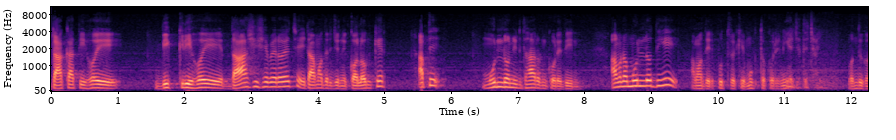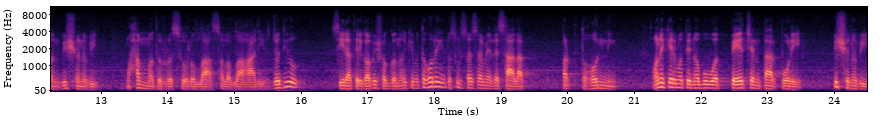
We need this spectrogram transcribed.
ডাকাতি হয়ে, বিক্রি হয়ে দাস হিসেবে রয়েছে, এটা আমাদের জন্য কলঙ্কের। আপনি মূল্য নির্ধারণ করে দিন। আমরা মূল্য দিয়ে আমাদের পুত্রকে মুক্ত করে নিয়ে যেতে চাই। বন্ধুগণ, বিশ্বনবী মোহাম্মদুর রসুল্লাহ সাল আলী যদিও সিরাতের নয় কিন্তু তখনই রসুল সাল্লামের রেসালাত প্রাপ্ত হননি। অনেকের মতে নবুয়ত পেয়েছেন তারপরে বিশ্বনবী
